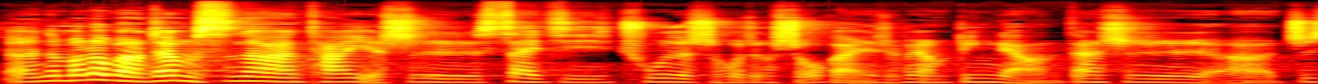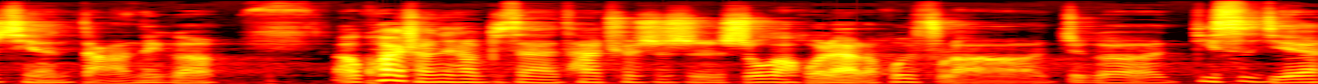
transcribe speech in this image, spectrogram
呃，那么勒布朗詹姆斯呢，他也是赛季初的时候这个手感也是非常冰凉，但是呃，之前打那个。啊，快船那场比赛，他确实是手感回来了，恢复了。啊这个第四节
